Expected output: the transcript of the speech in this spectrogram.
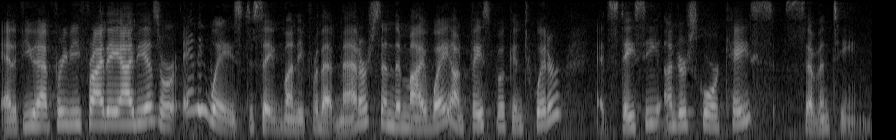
And if you have Freebie Friday ideas or any ways to save money for that matter, send them my way on Facebook and Twitter at Stacy underscore case 17.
